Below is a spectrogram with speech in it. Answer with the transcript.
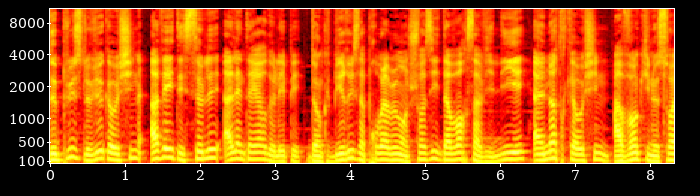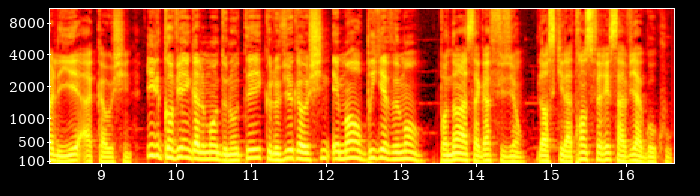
De plus, le vieux Kaoshin avait été scellé à l'intérieur de l'épée, donc Beerus a probablement choisi d'avoir sa vie liée à un autre Kaoshin avant qu'il ne soit lié à Kaoshin. Il convient également de noter que le vieux Kaoshin est mort brièvement pendant la saga Fusion, lorsqu'il a transféré sa vie à Goku.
